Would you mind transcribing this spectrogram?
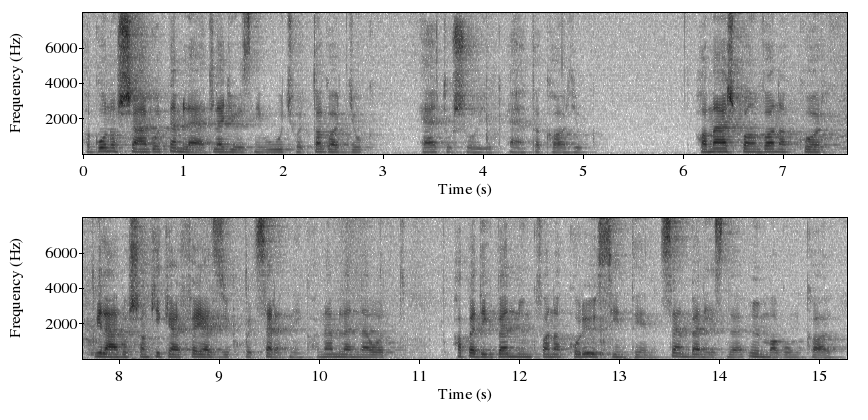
A gonoszságot nem lehet legyőzni úgy, hogy tagadjuk, eltusoljuk, eltakarjuk. Ha másban van, akkor világosan ki kell fejezzük, hogy szeretnénk, ha nem lenne ott, ha pedig bennünk van, akkor őszintén, szembenézve önmagunkkal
